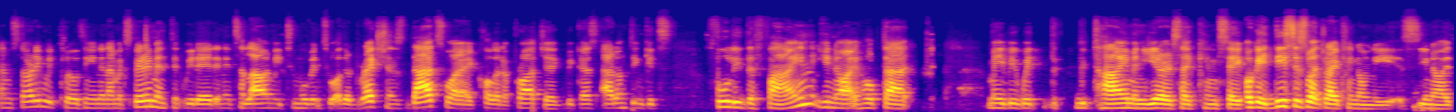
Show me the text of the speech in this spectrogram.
i'm starting with clothing and i'm experimenting with it and it's allowing me to move into other directions. That's why i call it a project because i don't think it's fully defined. You know i hope that maybe with with time and years i can say okay this is what dry clean only is. You know it,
